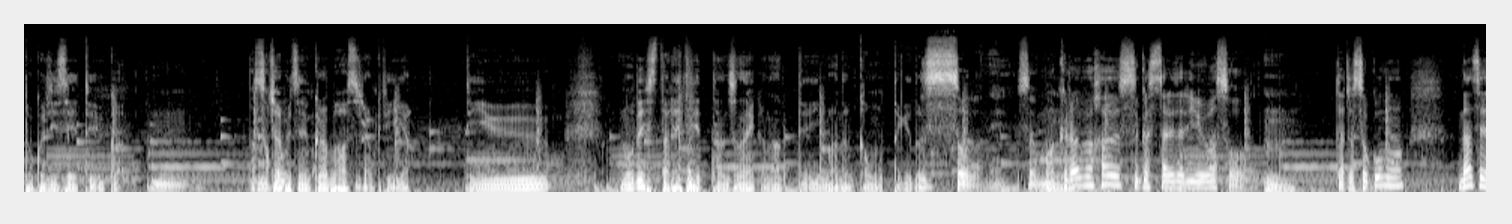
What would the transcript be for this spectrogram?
独自性というか、うん、まあ、じゃあ別にクラブハウスじゃなくていいやっていうので廃れてったんじゃないかなって今なんか思ったけど。そうだね。そう、まあうんクラブハウスが廃れた理由はそう。うん。ただそこのなぜ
